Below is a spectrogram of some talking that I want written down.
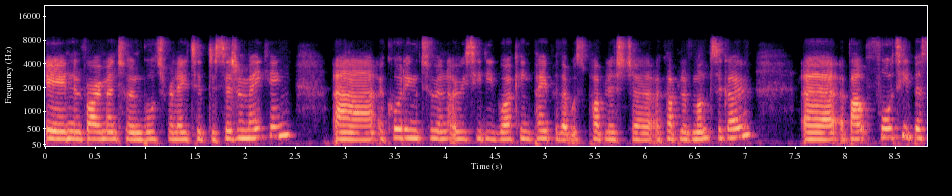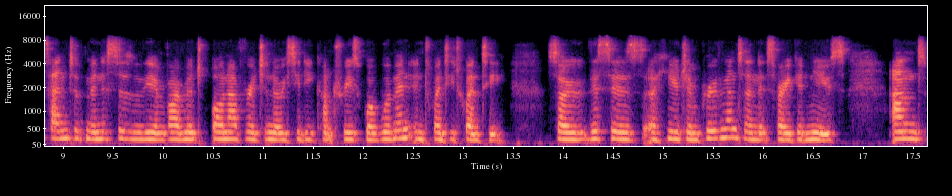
in environmental and water related decision making. Uh, according to an OECD working paper that was published uh, a couple of months ago, uh, about 40% of ministers of the environment on average in OECD countries were women in 2020. So this is a huge improvement and it's very good news. And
